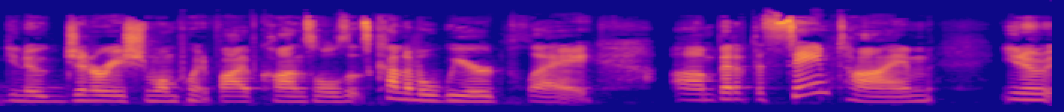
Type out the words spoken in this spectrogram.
you know, generation 1.5 consoles, it's kind of a weird play. Um, but at the same time, you know,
